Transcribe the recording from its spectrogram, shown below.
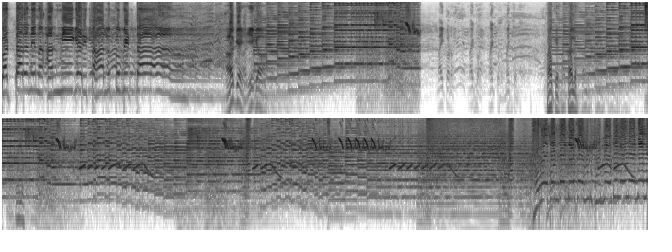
ಕೊಟ್ಟರ ನಿನ್ನ ಅನ್ನೀಗರಿ ತಾಲೂಕು ಬಿಟ್ಟ. ಓಕೆ ಈಗ ಓಕೆ ಹಲೋ. ಹರ ಬಂದ ಮ್ಯಾಗ ಹುಡುಗಿ ನೋಡುವಳ ನೆಲ.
